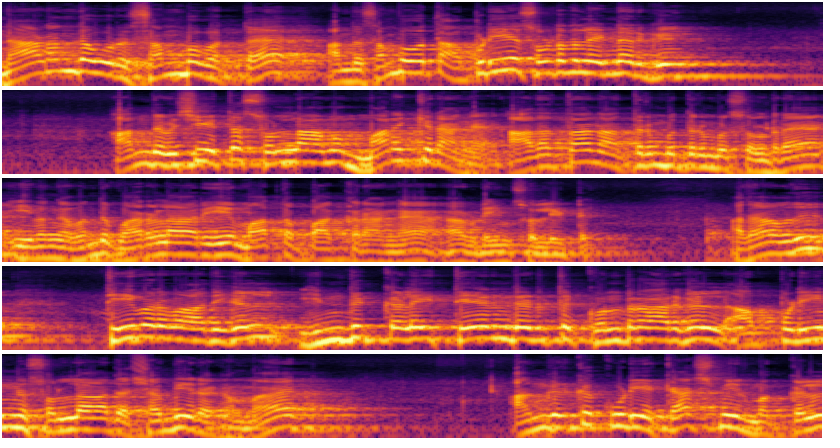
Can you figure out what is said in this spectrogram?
நடந்த ஒரு சம்பவத்தை அந்த சம்பவத்தை அப்படியே சொல்கிறதுல என்ன இருக்குது அந்த விஷயத்த சொல்லாமல் மறைக்கிறாங்க. அதைத்தான் நான் திரும்ப திரும்ப சொல்கிறேன் இவங்க வந்து வரலாறையே மாற்ற பார்க்குறாங்க அப்படின்னு சொல்லிட்டு. அதாவது தீவிரவாதிகள் இந்துக்களை தேர்ந்தெடுத்து கொன்றார்கள் அப்படின்னு சொல்லாத ஷபீர் அகமத் அங்கே இருக்கக்கூடிய காஷ்மீர் மக்கள்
